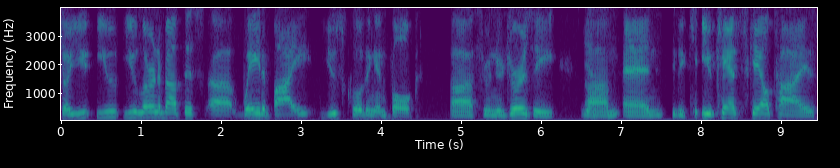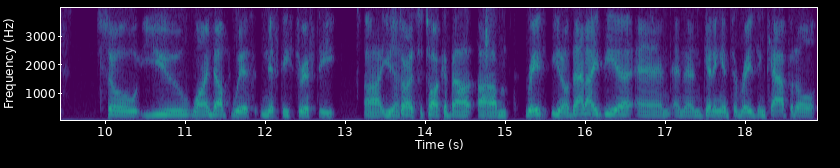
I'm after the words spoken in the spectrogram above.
so you you you learn about this uh, way to buy used clothing in bulk uh, through New Jersey, Yes. um, and you you can't scale ties, so you wind up with Nifty Thrifty. Uh, you Yes. started to talk about um, raise, you know, that idea, and and then getting into raising capital,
